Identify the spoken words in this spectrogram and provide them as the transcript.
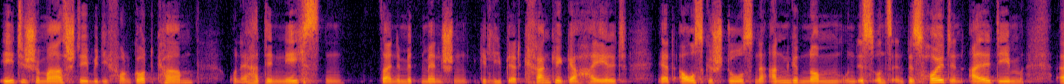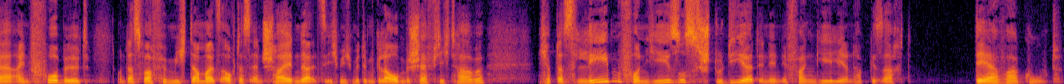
ethische Maßstäbe, die von Gott kamen und er hat den Nächsten, seine Mitmenschen geliebt. Er hat Kranke geheilt, er hat Ausgestoßene angenommen und ist uns bis heute in all dem äh, ein Vorbild. Und das war für mich damals auch das Entscheidende, als ich mich mit dem Glauben beschäftigt habe. Ich habe das Leben von Jesus studiert in den Evangelien und habe gesagt, der war gut.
